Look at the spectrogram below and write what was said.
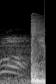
Soul,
